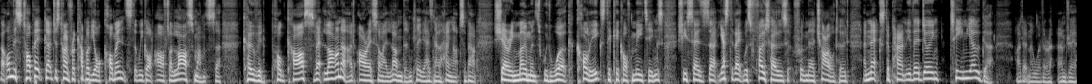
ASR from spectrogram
Uh, on this topic, uh, just time for a couple of your comments that we got after last month's uh, COVID podcast. Svetlana at RSI London clearly has no hang ups about sharing moments with work colleagues to kick off meetings. She says uh, yesterday it was photos from their childhood, and next, apparently, they're doing team yoga. I don't know whether Andrea,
